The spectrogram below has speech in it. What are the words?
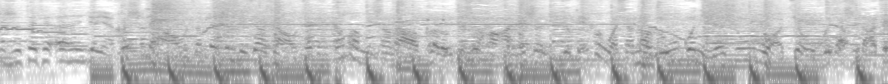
是是非非，恩恩怨怨，何时了？咱们身体较小，昨天刚报名上道。各路英雄好汉，没事你就别和我瞎闹。如果你认输，我就回家睡大觉。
